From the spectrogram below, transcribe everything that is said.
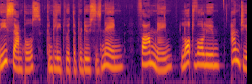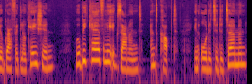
These samples, complete with the producer's name, farm name, lot volume, and geographic location, will be carefully examined and cupped in order to determine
